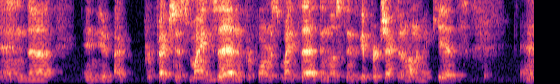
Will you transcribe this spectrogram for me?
and uh, and you know, I perfectionist mindset and performance mindset and those things get projected onto my kids and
